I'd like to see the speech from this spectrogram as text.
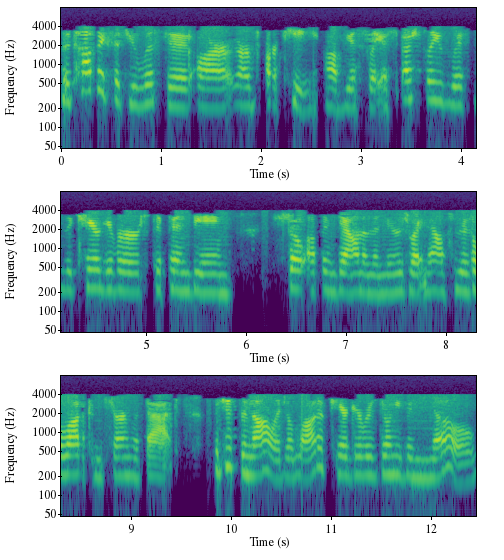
The topics that you listed are, are, are key, obviously, especially with the caregiver stipend being so up and down in the news right now. So there's a lot of concern with that. But just the knowledge, a lot of caregivers don't even know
